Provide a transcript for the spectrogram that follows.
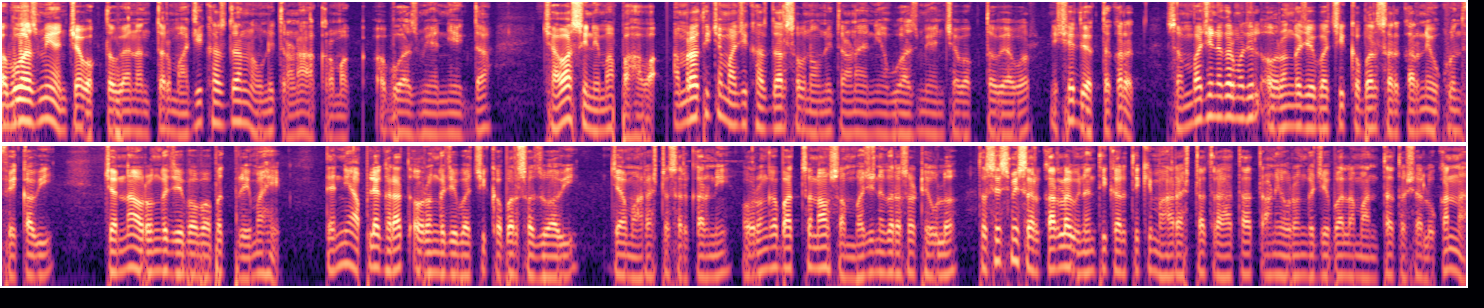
अबू आझमी यांच्या वक्तव्यानंतर माजी खासदार नवनीत राणा आक्रमक. अबू आझमी यांनी एकदा छावा सिनेमा पाहावा. अमरावतीचे माजी खासदार सौ नवनीत राणा यांनी अबू आझमी यांच्या वक्तव्यावर निषेध व्यक्त करत संभाजीनगरमधील औरंगजेबाची कबर सरकारने उखडून फेकावी ज्यांना औरंगजेबाबाबत प्रेम आहे त्यांनी आपल्या घरात औरंगजेबाची कबर सजवावी ज्या महाराष्ट्र सरकारने औरंगाबादचं नाव संभाजीनगर असं ठेवलं तसेच मी सरकारला विनंती करते की महाराष्ट्रात राहतात आणि औरंगजेबाला मानतात अशा लोकांना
